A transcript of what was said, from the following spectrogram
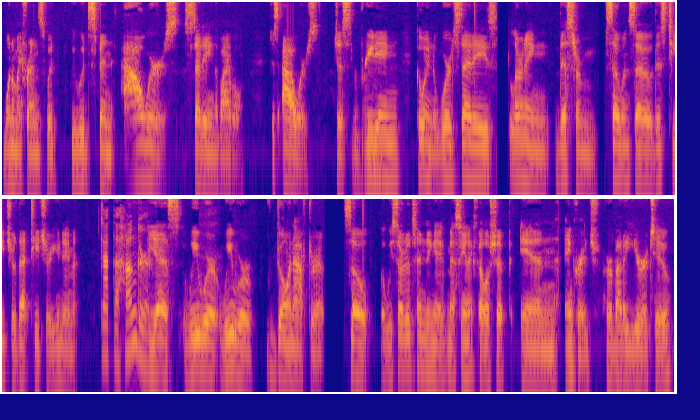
one of my friends would we would spend hours studying the Bible, just hours, just reading, going to word studies, learning this from so and so, this teacher, that teacher, you name it. Got the hunger. Yes, we were we were going after it. So we started attending a Messianic fellowship in Anchorage for about a year or two.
